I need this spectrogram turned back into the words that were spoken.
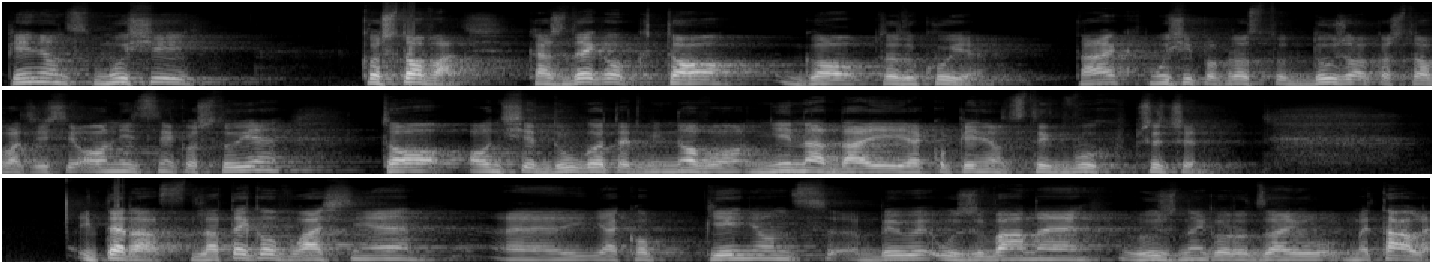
Pieniądz musi kosztować każdego, kto go produkuje. Tak? Musi po prostu dużo kosztować. Jeśli on nic nie kosztuje, to on się długoterminowo nie nadaje jako pieniądz z tych dwóch przyczyn. I teraz, dlatego właśnie jako pieniądz były używane różnego rodzaju metale,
